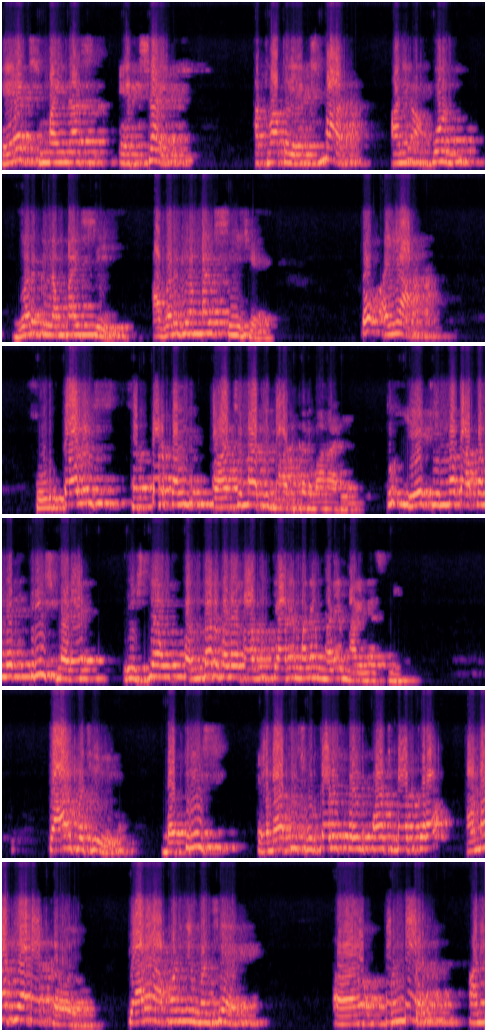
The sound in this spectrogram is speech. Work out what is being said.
એક્સ માઇનસ એક્સઆઈ અથવા તો એક્સ બાર અને અપોન વર્ગ લંબાઈ સી આ વર્ગ લંબાઈ સી છે. તો અહીંયા સુડતાલીસ, સત્તર પોઈન્ટ પાંચમાંથી બાદ કરવાના છે. તો એ કિંમત આપણને ત્રીસ મળે. ત્રીસ ને હું પંદર વડે ભાગું ત્યારે મને મળે માઇનસની ત્યાર પછી બત્રીસ, એમાંથી સુડતાલીસ પોઈન્ટ પાંચ બાદ કરો. આમાંથી આ બાદ કરો. ત્યારે આપણને મળશે પંદર અને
